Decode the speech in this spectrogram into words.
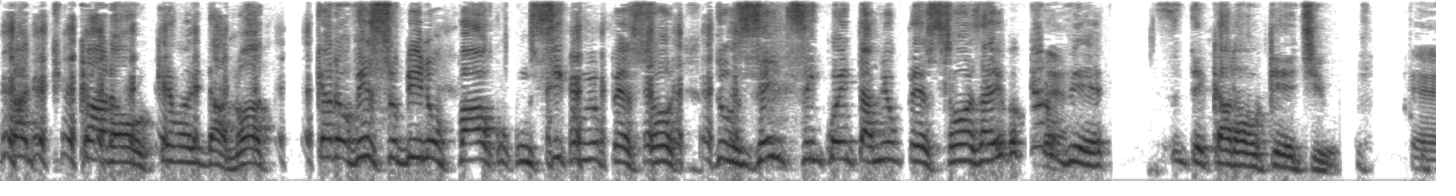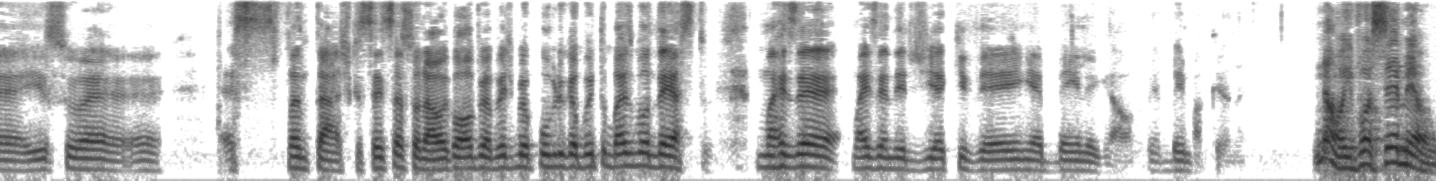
tá karaokê, vai dar nota. Quero ver subir no palco com 5 mil pessoas, 250 mil pessoas. Aí eu quero é. ver se tem karaokê, tio. É, isso é, é, é, fantástico, sensacional. Obviamente, meu público é muito mais modesto, mas, é, mas a energia que vem é bem legal, é bem bacana. Não, e você, meu,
